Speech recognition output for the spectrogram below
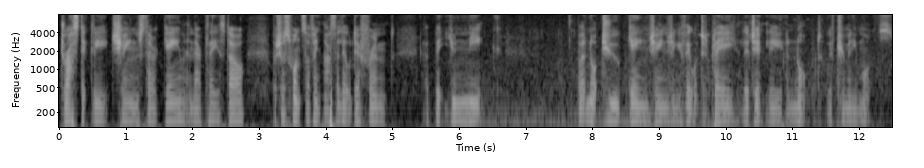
drastically change their game and their playstyle, but just want something that's a little different, a bit unique, but not too game changing if they want to play legitly and not with too many mods.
